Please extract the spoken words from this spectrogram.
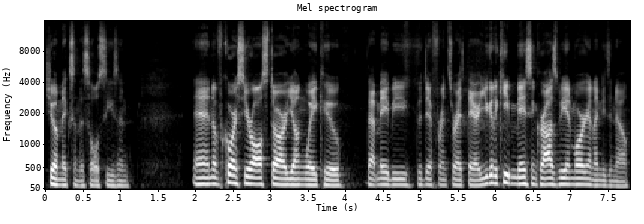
Joe Mixon this whole season. And of course, your all star, Younghoe Koo. That may be the difference right there. You're going to keep Mason Crosby and Morgan? I need to know.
